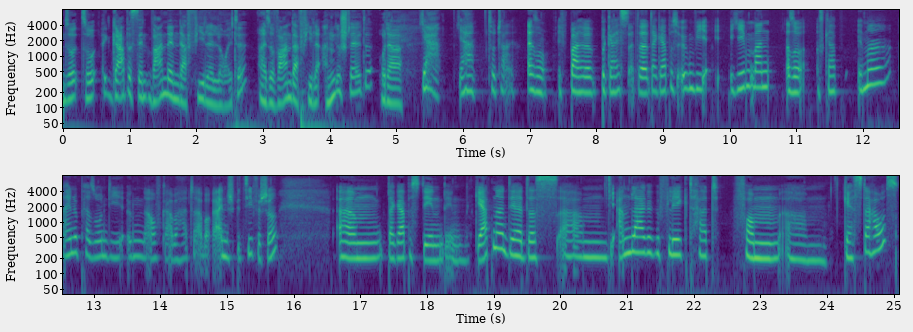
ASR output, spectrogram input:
so, so, gab es denn, waren denn da viele Leute? Also waren da viele Angestellte oder? Ja, ja, total. Also ich war begeistert. Da, da gab es irgendwie jemand, also es gab immer eine Person, die irgendeine Aufgabe hatte, aber eine spezifische. Ähm, da gab es den, den Gärtner, der das, ähm, die Anlage gepflegt hat vom ähm, Gästehaus,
